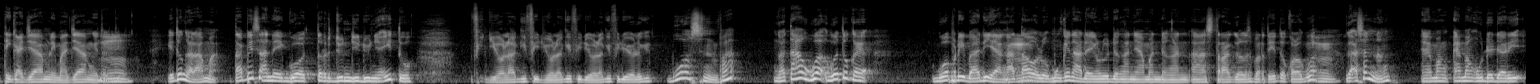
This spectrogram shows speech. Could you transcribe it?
3 jam, 5 jam gitu. Itu nggak lama. Tapi seandainya gue terjun di dunia itu, video lagi, video lagi, video lagi, video lagi, bosen, Pak. Nggak tahu gue gue tuh kayak gue pribadi ya nggak tahu lu mungkin ada yang lu dengan nyaman dengan uh, struggle seperti itu kalau gue nggak seneng emang emang udah dari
